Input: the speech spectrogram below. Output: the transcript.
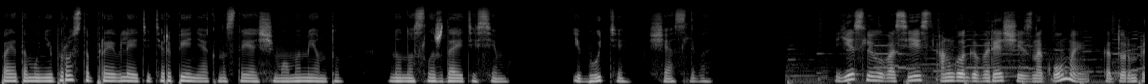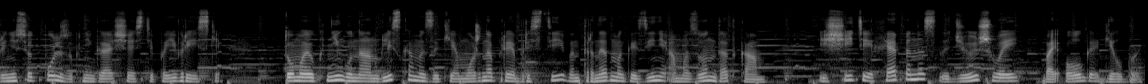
Поэтому не просто проявляйте терпение к настоящему моменту, но наслаждайтесь им. И будьте счастливы. Если у вас есть англоговорящие знакомые, которым принесет пользу книга о счастье по-еврейски – то мою книгу на английском языке можно приобрести в интернет-магазине amazon.com. Ищите Happiness the Jewish Way by Olga Gilbert.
